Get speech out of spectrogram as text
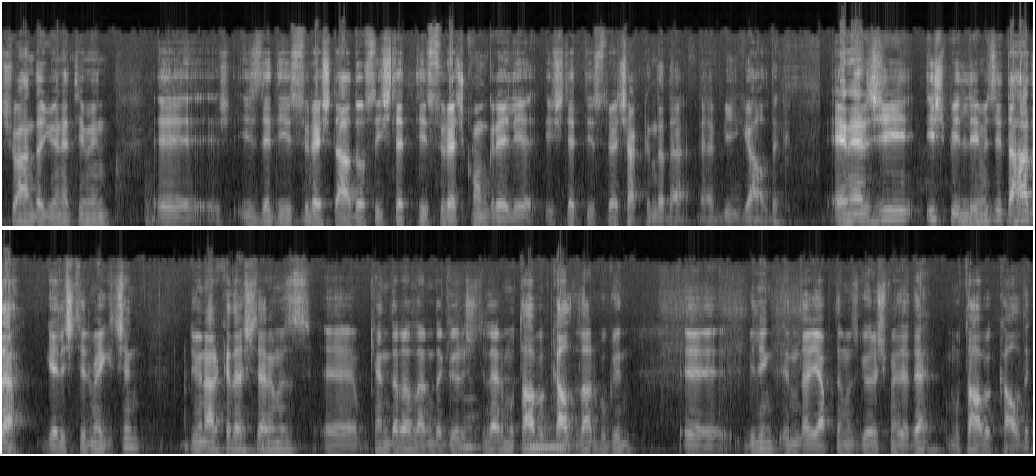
şu anda yönetimin e, izlediği süreç, daha doğrusu işlettiği süreç, kongreyle işlettiği süreç hakkında da e, bilgi aldık. Enerji işbirliğimizi daha da geliştirmek için dün arkadaşlarımız e, kendi aralarında görüştüler, mutabık kaldılar. Bugün e, Blinken'da yaptığımız görüşmede de mutabık kaldık.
